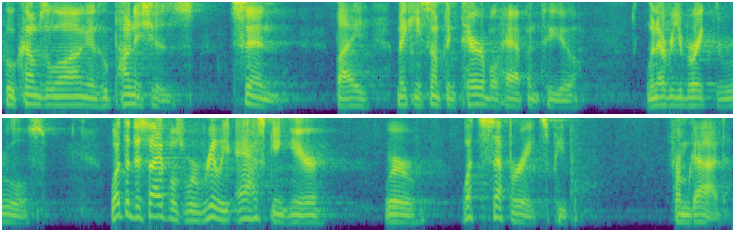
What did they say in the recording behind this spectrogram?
who comes along and who punishes sin by making something terrible happen to you whenever you break the rules. What the disciples were really asking here were what separates people from God?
